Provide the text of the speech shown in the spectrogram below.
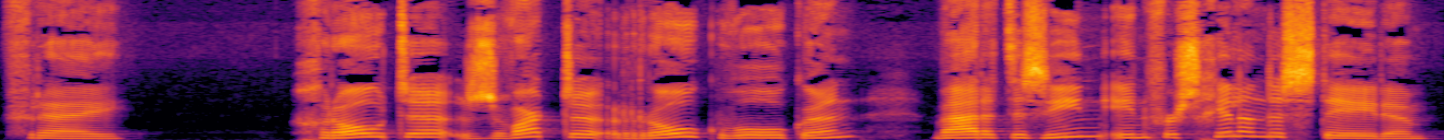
vrij. Grote zwarte rookwolken waren te zien in verschillende steden.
